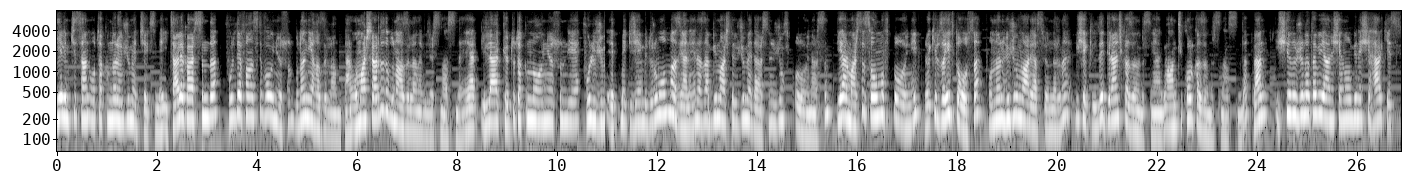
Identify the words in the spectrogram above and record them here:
diyelim ki sen o takımlara hücum edeceksin. E, İtalya karşısında full defansif oynuyorsun. Buna niye hazırlandın? Yani o maçlarda da buna hazırlanabilirsin aslında. Eğer illa kötü takımla oynuyorsun diye full hücum etmek diyeceğin bir durum olmaz yani. En azından bir maçta hücum edersin, hücum futbolu oynarsın. Diğer maçta savunma futbolu oynayıp rakip zayıf da olsa onların hücum varyasyonlarına bir şekilde direnç kazanırsın yani. Bir antikor kazanırsın aslında. Ben işin ucuna tabii yani Şenol Güneş'i herkes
